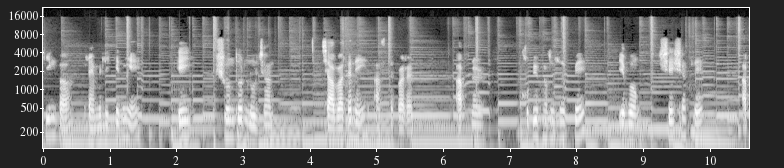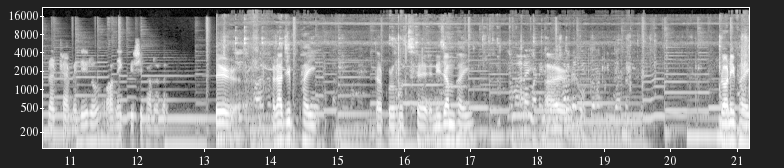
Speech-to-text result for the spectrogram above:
কিংবা ফ্যামিলিকে নিয়ে এই সুন্দর নূরজাহান চা বাগানে আসতে পারেন। আপনার খুবই ভালো লাগবে এবং সেই সাথে আপনার ফ্যামিলিরও অনেক বেশি ভালো লাগবে। রাজীব ভাই, তারপর হচ্ছে নিজাম ভাই, আর রনি ভাই,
